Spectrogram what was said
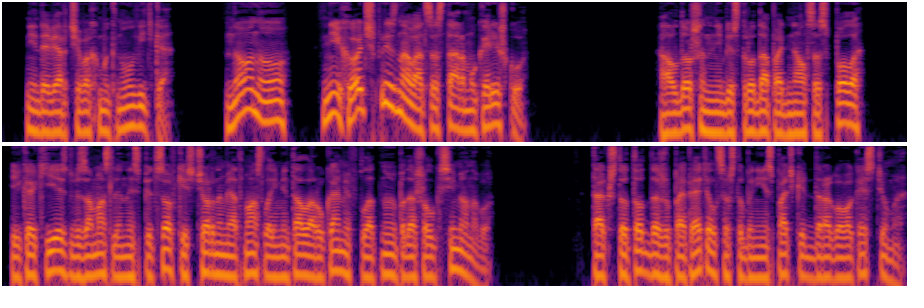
— недоверчиво хмыкнул Витька. «Ну-ну, не хочешь признаваться старому корешку?» Алдошин не без труда поднялся с пола, и как есть в замасленной спецовке с черными от масла и металла руками вплотную подошел к Семенову. Так что тот даже попятился, чтобы не испачкать дорогого костюма.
